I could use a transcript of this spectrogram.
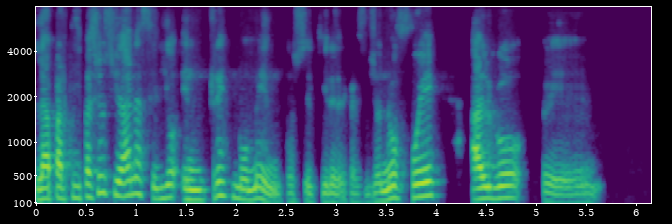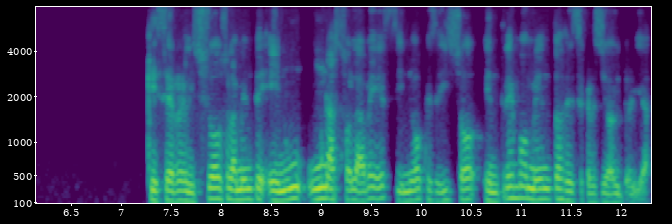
la participación ciudadana se dio en tres momentos, se quiere, del ejercicio. No fue algo que se realizó solamente en una sola vez, sino que se hizo en tres momentos de ese ejercicio de auditoría.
